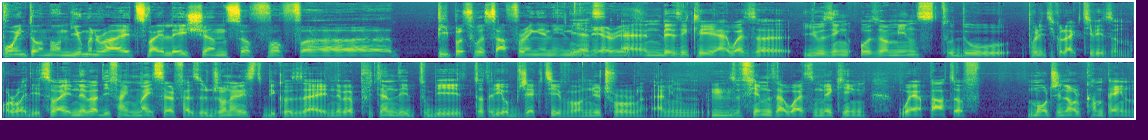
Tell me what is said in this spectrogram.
point on, on human rights violations of, of uh, people who are suffering in, in, yes, in areas. And basically, I was uh, using other means to do political activism already. So I never defined myself as a journalist because I never pretended to be totally objective or neutral. I mean, mm -hmm. the films I was making were part of more general campaign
